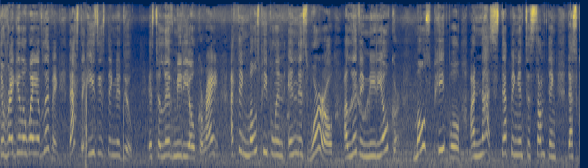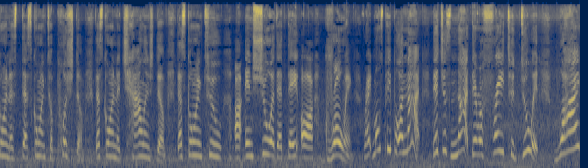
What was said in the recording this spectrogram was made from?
the regular way of living. That's the easiest thing to do is to live mediocre, right? I think most people in, in this world are living mediocre. Most people are not stepping into something that's going to that's going to push them, that's going to challenge them, that's going to uh, ensure that they are growing, right? Most people are not. They're just not. They're afraid to do it. Why?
